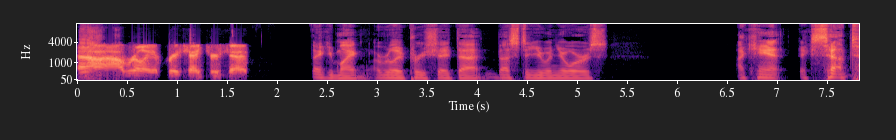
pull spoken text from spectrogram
And I, I really appreciate your show. Thank you, Mike. I really appreciate that. Best to you and yours. I can't accept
